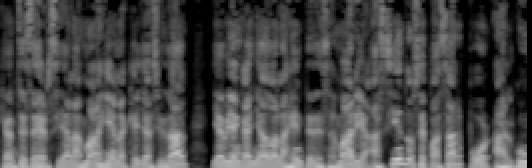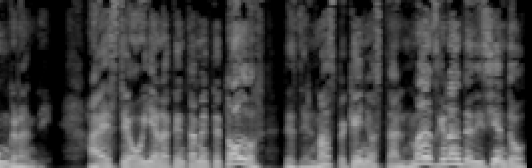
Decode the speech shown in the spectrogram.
que antes ejercía la magia en aquella ciudad y había engañado a la gente de Samaria haciéndose pasar por algún grande. A este oían atentamente todos, desde el más pequeño hasta el más grande, diciendo,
